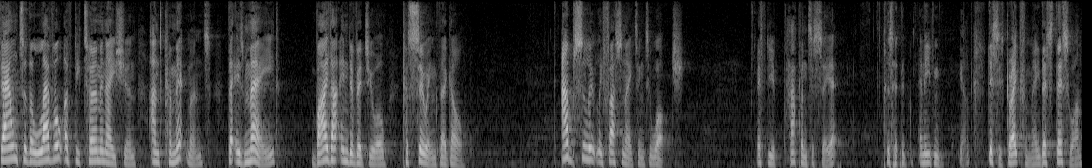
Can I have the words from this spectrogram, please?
down to the level of determination and commitment that is made by that individual pursuing their goal. Absolutely fascinating to watch if you happen to see it, and even, you know, this is great for me, this, this one,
